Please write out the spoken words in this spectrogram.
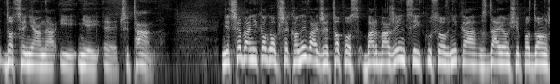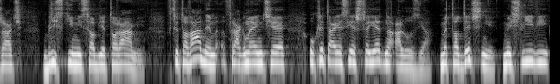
doceniana i mniej e, czytana. Nie trzeba nikogo przekonywać, że topos barbarzyńcy i kusownika zdają się podążać bliskimi sobie torami. W cytowanym fragmencie ukryta jest jeszcze jedna aluzja. Metodyczni, myśliwi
